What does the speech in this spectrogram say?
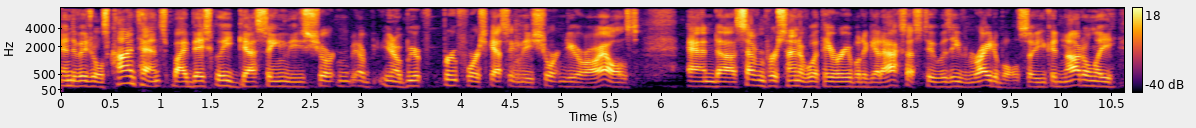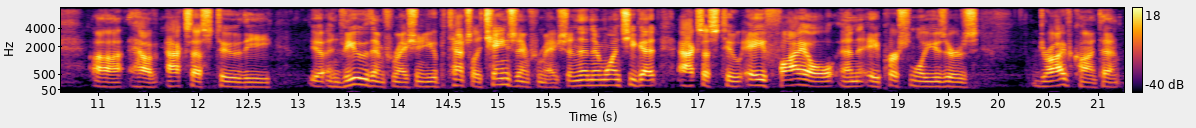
individuals' contents by basically guessing these shortened, uh, you know, brute force guessing these shortened URLs and uh, 7% of what they were able to get access to was even writable. So you could not only uh, have access to the uh, and view the information, you could potentially change the information. And then once you get access to a file and a personal user's drive content,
